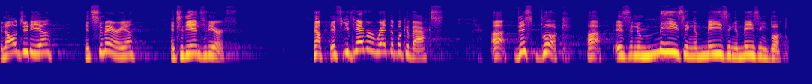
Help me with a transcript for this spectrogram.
in all Judea, in Samaria, and to the ends of the earth. Now, if you've never read the book of Acts, uh, this book uh, is an amazing, amazing, amazing book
